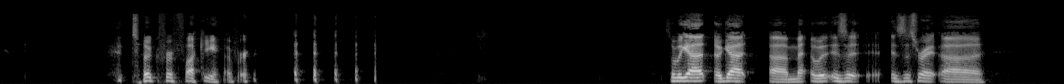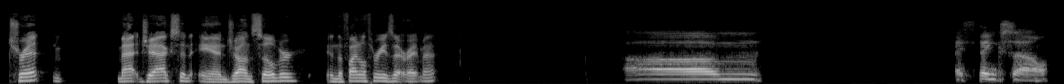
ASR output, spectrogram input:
took for fucking ever. so we got we got uh, is it is this right? Uh, Trent, Matt Jackson, and John Silver in the final three. Is that right, Matt? Um, I think so.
